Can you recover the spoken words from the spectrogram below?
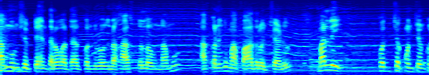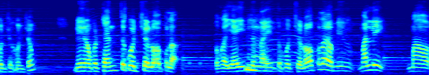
ఖమ్మం షిఫ్ట్ అయిన తర్వాత కొన్ని రోజులు హాస్టల్లో ఉన్నాము. అక్కడ నుంచి మా ఫాదర్ వచ్చాడు. మళ్ళీ కొంచెం కొంచెం కొంచెం కొంచెం నేను ఒక టెన్త్కి వచ్చే లోపల ఒక ఎయిత్. నైన్త్కి వచ్చే లోపల మీ- మళ్ళీ మా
